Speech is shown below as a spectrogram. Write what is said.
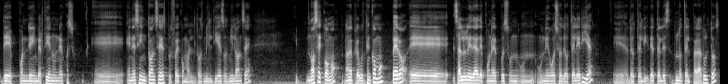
de, de invertir en un negocio. Eh, en ese entonces, pues fue como el 2010, 2011. Y no sé cómo, no me pregunten cómo, pero eh, salió la idea de poner pues un, un negocio de hotelería eh, de, hotel, de hoteles, un hotel para adultos.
